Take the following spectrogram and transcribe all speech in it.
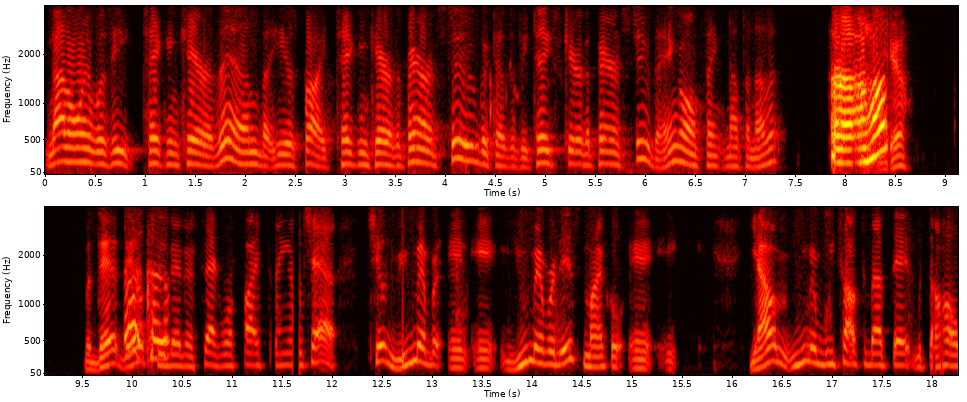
not only was he taking care of them, but he was probably taking care of the parents too, because if he takes care of the parents too, they ain't gonna think nothing of it. Uh huh. Yeah. But they they'll Okay. sit there and sacrifice their young child children. You remember and, and you remember this, Michael, and, and y'all you remember we talked about that with the whole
